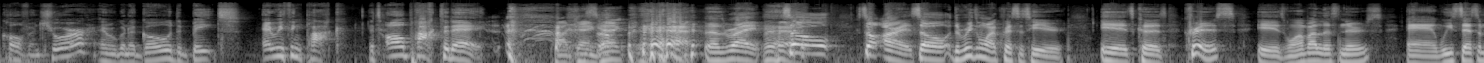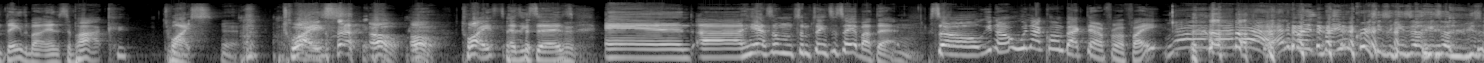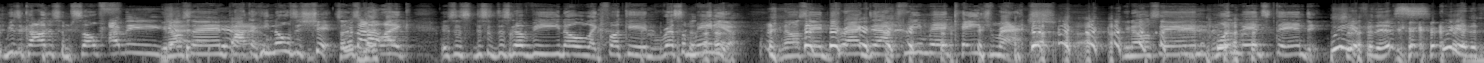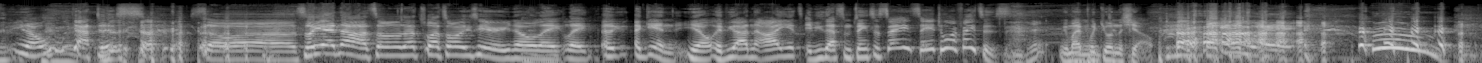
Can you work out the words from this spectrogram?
called Ventura, and we're gonna go debate everything Paak. It's all Paak today. Pod gang gang. That's right. So, so all right. So the reason why Chris is here is because Chris is one of our listeners, and we said some things about Anderson Paak Twice. Yeah. twice. oh, oh, twice, as he says, and uh, he has some some things to say about that. So you know, we're not going back down from a fight. Nah, nah. Anybody, but even Chris, he's a, he's a he's a music, musicologist himself. I mean, you know what I'm saying? yeah. Pac, he knows his shit. So this is not- not like this is this is this is gonna be you know like fucking WrestleMania. You know what I'm saying? Drag down three man cage match. You know what I'm saying? One man standing. We're here for this. We're here to, you know, we got this. So, uh, so yeah, no. So that's what's always here. You know, like, like uh, again, you know, if you're out in the audience, if you got some things to say, say it to our faces. We might put you on the show. anyway,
